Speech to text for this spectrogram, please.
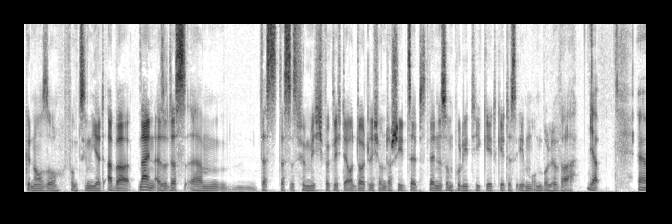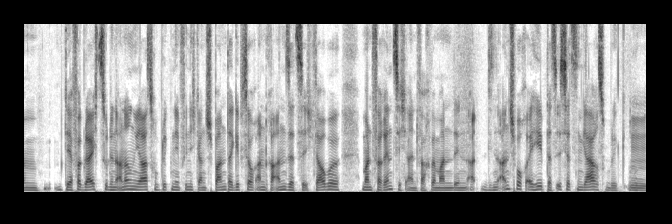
genauso funktioniert. Aber nein, also das, ähm, das, das ist für mich wirklich der deutliche Unterschied. Selbst wenn es um Politik geht, geht es eben um Boulevard. Ja, ähm, der Vergleich zu den anderen Jahresrückblicken, den finde ich ganz spannend. Da gibt es ja auch andere Ansätze. Ich glaube, man verrennt sich einfach, wenn man den, diesen Anspruch erhebt, das ist jetzt ein Jahresrückblick. Mhm.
